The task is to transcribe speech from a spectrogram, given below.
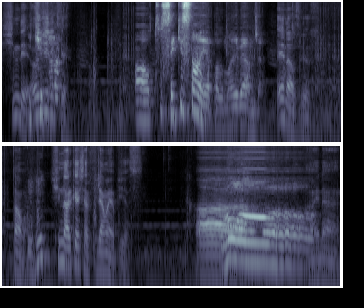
Şimdi İki öncelikle 6 8 tane yapalım Ali Bey amca. en az diyorsun. Tamam. Hı hı. Şimdi arkadaşlar filama yapacağız. Aa. Oo. Aynen.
